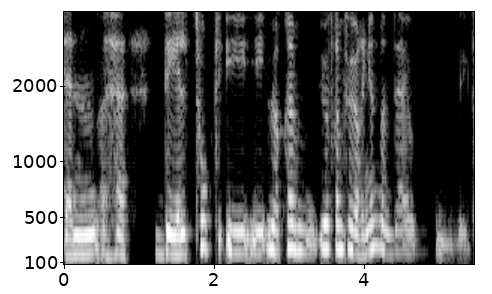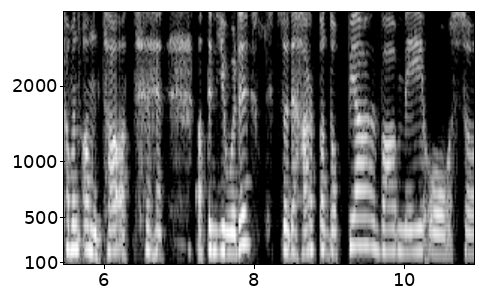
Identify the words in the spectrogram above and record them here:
den uh, deltok i, i urfremføringen, men det kan man anta at, at, den gjorde det. Så det Harpa Doppia var med og også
